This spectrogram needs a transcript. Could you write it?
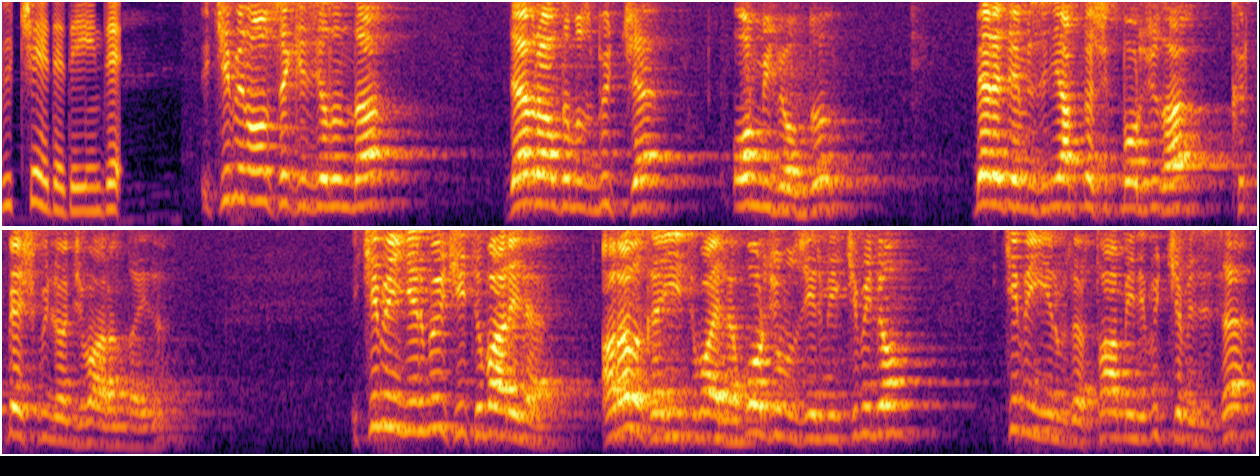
bütçeye de değindi. 2018 yılında devraldığımız bütçe 10 milyondu. Belediyemizin yaklaşık borcu da 45 milyon civarındaydı. 2023 itibariyle Aralık ayı itibariyle borcumuz 22 milyon. 2024 tahmini bütçemiz ise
